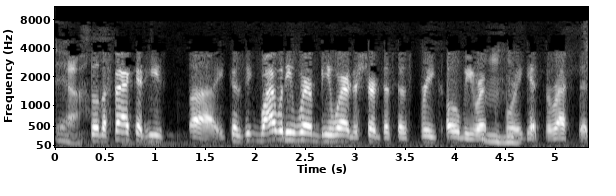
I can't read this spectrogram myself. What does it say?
Yeah. So the fact that he's, uh, because he, why would he wear, be wearing a shirt that says free Kobe right Mm-hmm. before he gets arrested?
